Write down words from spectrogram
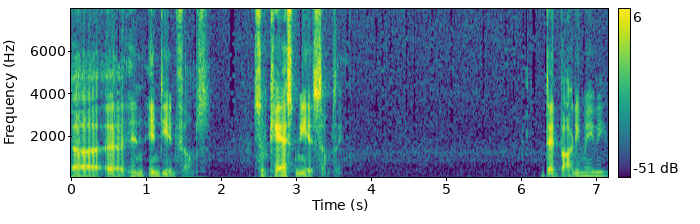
uh, uh, in Indian films. So cast me as something. Dead body, maybe?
